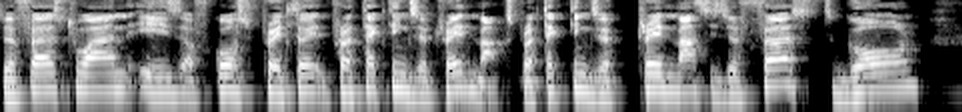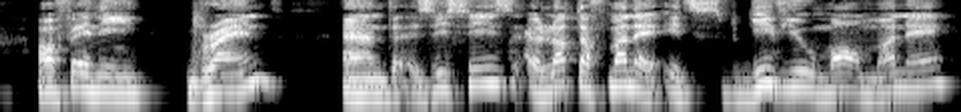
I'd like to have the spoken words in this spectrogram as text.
The first one is, of course, prote- protecting the trademarks. Protecting the trademarks is the first goal of any brand. And this is a lot of money. It's give you more money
